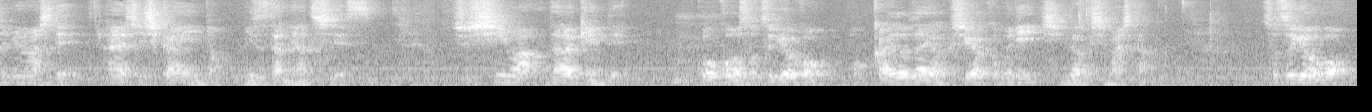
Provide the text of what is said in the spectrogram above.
じめまして林歯科医院の水谷敦です。出身は奈良県で高校卒業後北海道大学歯学部に進学しました。卒業後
